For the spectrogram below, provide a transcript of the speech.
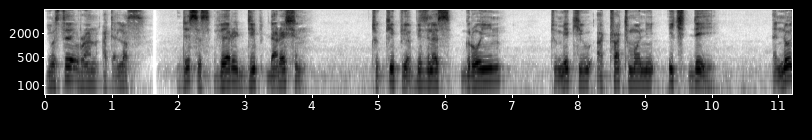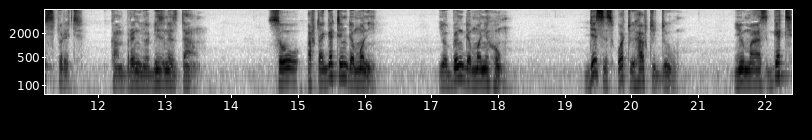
you still run at a loss. This is very deep direction to keep your business growing, to make you attract money each day and no spirit can bring your business down. So, after getting the money, you bring the money home. This is what you have to do. You must get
